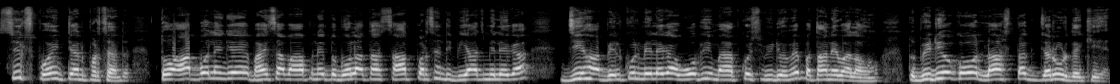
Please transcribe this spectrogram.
सिक्स पॉइंट टेन परसेंट। तो आप बोलेंगे, भाई साहब, आपने तो बोला था सात परसेंट ब्याज मिलेगा। जी हाँ बिल्कुल मिलेगा, वो भी मैं आपको इस वीडियो में बताने वाला हूँ। तो वीडियो को लास्ट तक ज़रूर देखिए।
